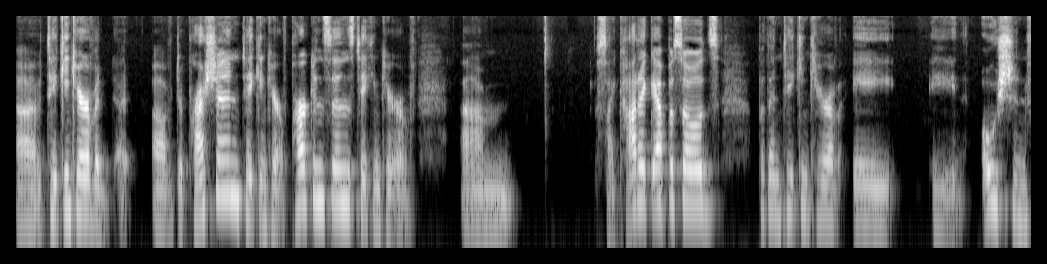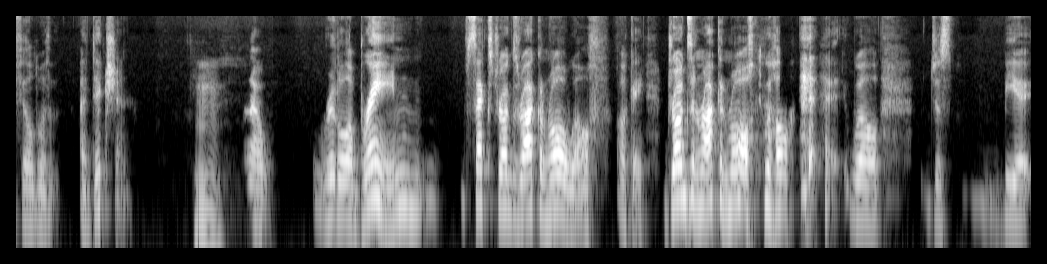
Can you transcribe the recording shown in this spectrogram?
uh, taking care of a, of depression, taking care of Parkinson's, taking care of um, psychotic episodes, but then taking care of a, a an ocean filled with addiction. Mm. Now, riddle a brain, sex, drugs, rock and roll will okay, drugs and rock and roll will will just be a,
